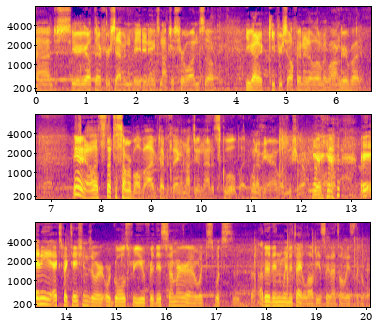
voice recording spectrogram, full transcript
Uh, just you're, you're out there for seven, eight innings, not just for one. So you got to keep yourself in it a little bit longer. But you know, that's that's a summer ball vibe type of thing. I'm not doing that at school, but when I'm here, I will for sure. Yeah. Any expectations or, or goals for you for this summer? Uh, what's what's other than win a title? Obviously, that's always the goal.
